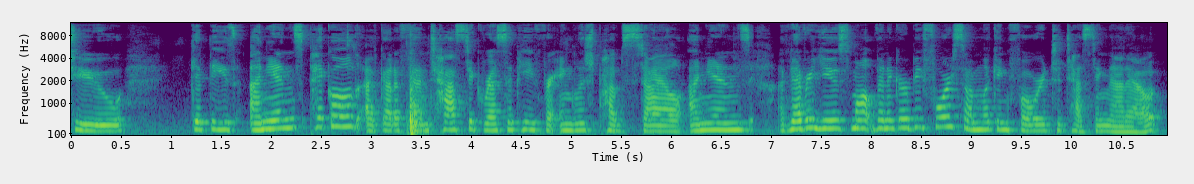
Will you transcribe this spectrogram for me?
to get these onions pickled. I've got a fantastic recipe for English pub style onions. I've never used malt vinegar before, so I'm looking forward to testing that out.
